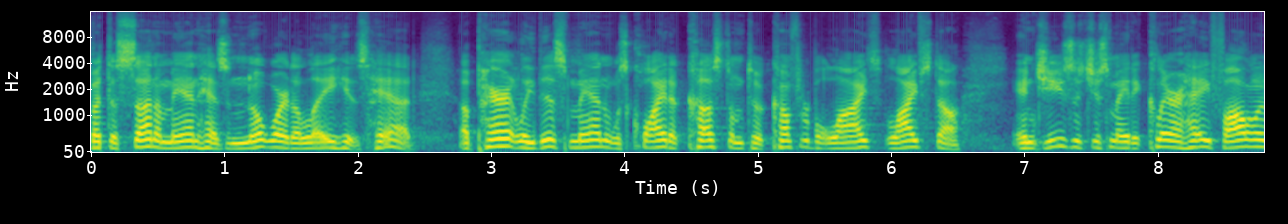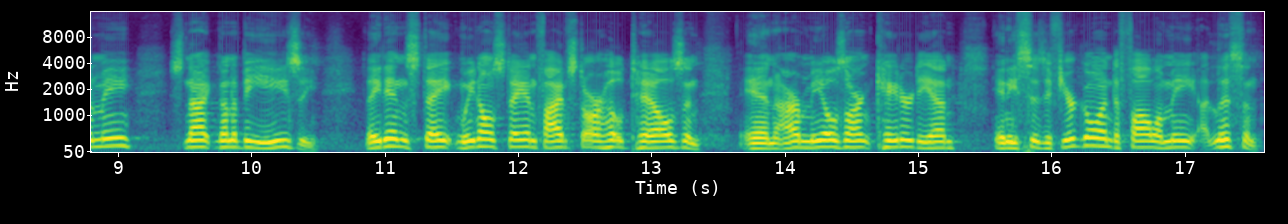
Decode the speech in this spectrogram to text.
but the Son of Man has nowhere to lay his head. Apparently, this man was quite accustomed to a comfortable life, lifestyle. And Jesus just made it clear hey, following me, it's not going to be easy. They didn't stay, we don't stay in five star hotels and, and our meals aren't catered in. And he says, if you're going to follow me, listen,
